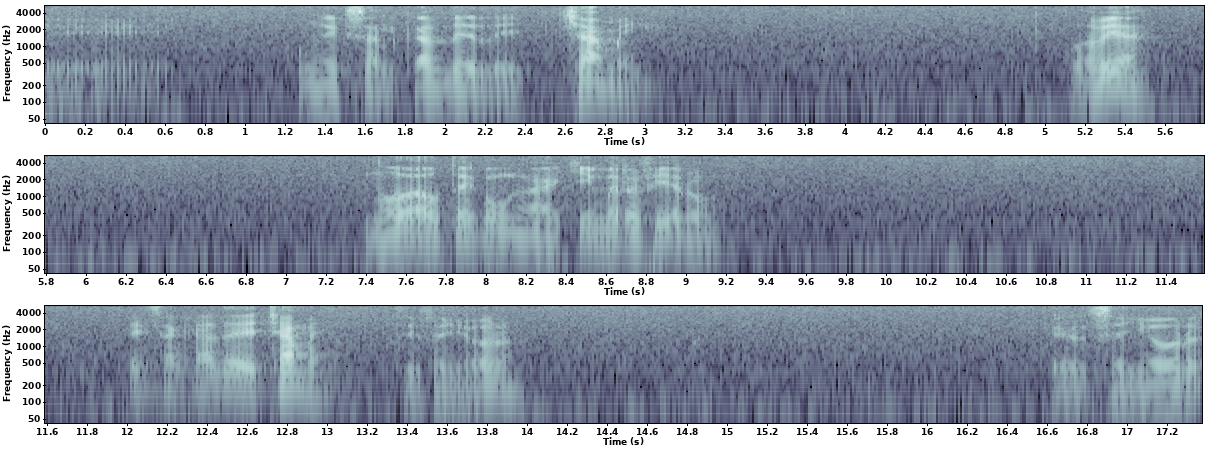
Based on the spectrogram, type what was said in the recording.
Eh, un exalcalde de Chame. ¿Todavía? ¿No da usted con a quién me refiero? Exalcalde de Chame. Sí, señor. El señor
